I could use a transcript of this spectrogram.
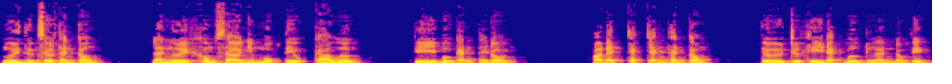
Người thực sự thành công là người không sợ những mục tiêu cao hơn khi bối cảnh thay đổi. Họ đã chắc chắn thành công từ trước khi đặt bước lên đầu tiên.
